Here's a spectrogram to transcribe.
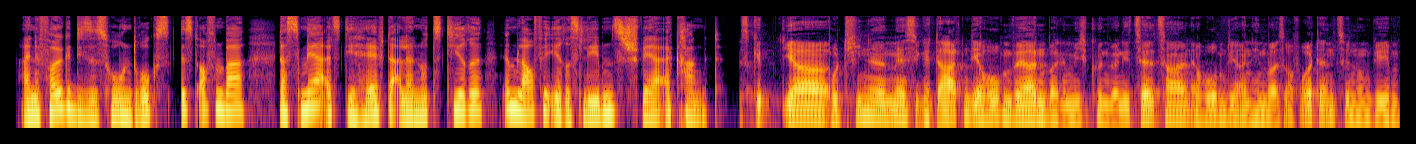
Eine Folge dieses hohen Drucks ist offenbar, dass mehr als die Hälfte aller Nutztiere im Laufe ihres Lebens schwer erkrankt. Es gibt ja routinemäßige Daten, die erhoben werden. Bei den Milchkühen werden die Zellzahlen erhoben, die einen Hinweis auf Euterentzündung geben.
